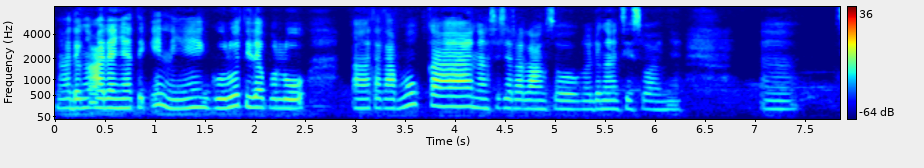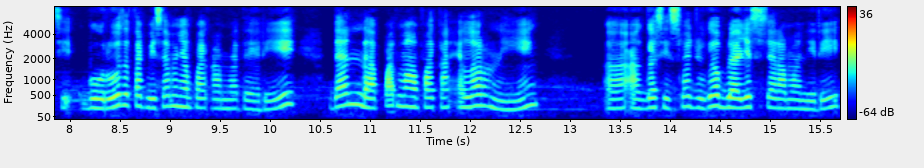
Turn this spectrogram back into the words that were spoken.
Nah, dengan adanya TIK ini, guru tidak perlu uh, tatap muka nah secara langsung nah, dengan siswanya. Uh, si, guru tetap bisa menyampaikan materi dan dapat memanfaatkan e-learning uh, agar siswa juga belajar secara mandiri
